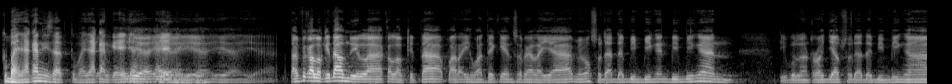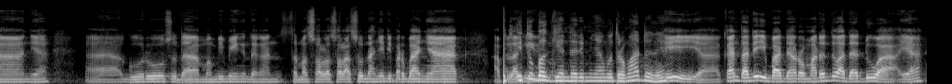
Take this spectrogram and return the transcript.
Kebanyakan nih Ustaz, kebanyakan kayaknya. Iya, iya, kayaknya gitu. iya, iya, iya. Tapi kalau kita alhamdulillah kalau kita para Ikhwan TKN Suralaya memang sudah ada bimbingan-bimbingan di bulan Rojab sudah ada bimbingan ya. Eh, guru sudah membimbing dengan termasuk sholat-sholat sunnahnya diperbanyak. Apalagi Itu bagian dari menyambut Ramadan ya? Iya, kan tadi ibadah Ramadan itu ada dua ya.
